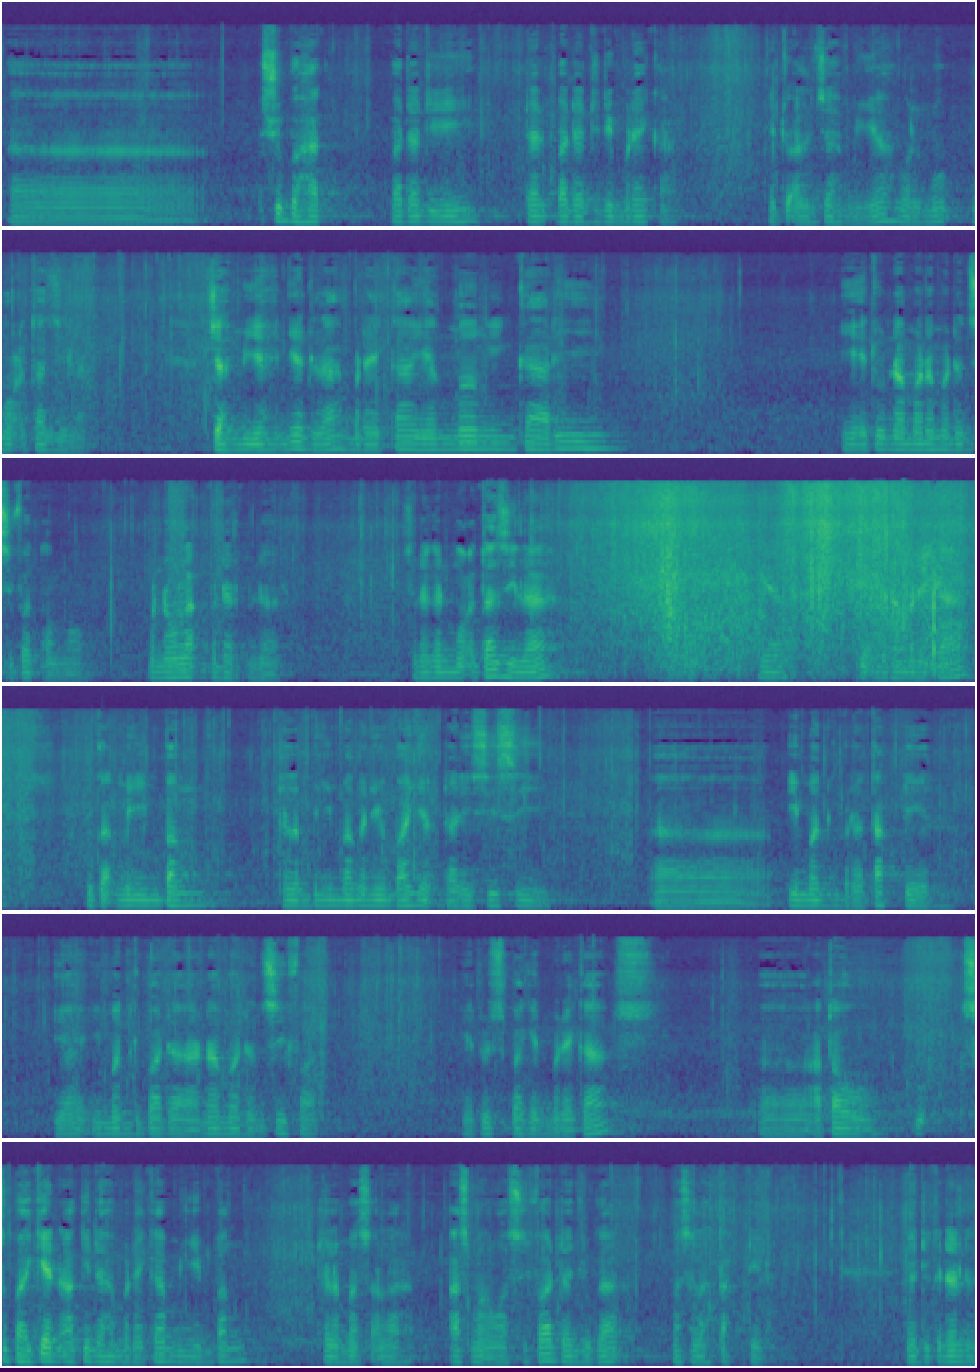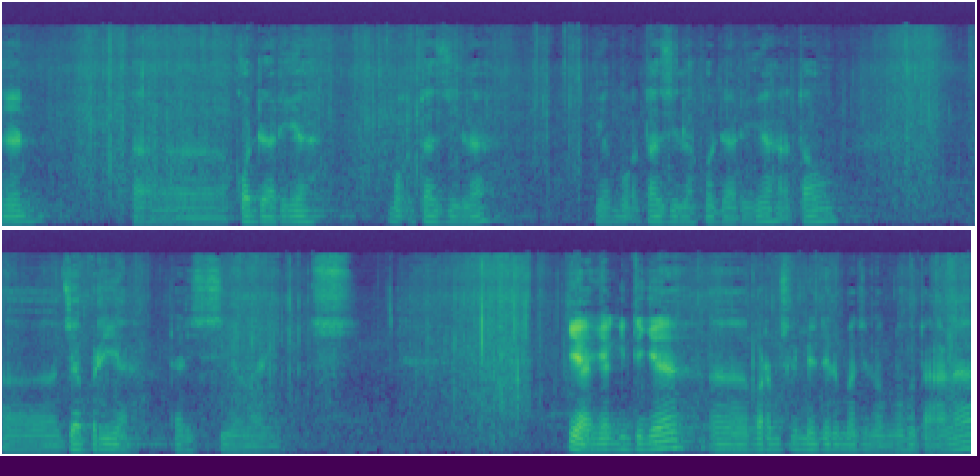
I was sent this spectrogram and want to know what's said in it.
uh, syubhat pada diri dan pada diri mereka yaitu Al-Jahmiyah wal Mu'tazilah. Jahmiyah ini adalah mereka yang mengingkari yaitu nama-nama dan sifat Allah menolak benar-benar sedangkan Mu'tazilah ya di antara mereka juga menyimpang dalam penyimpangan yang banyak dari sisi uh, iman kepada takdir ya iman kepada nama dan sifat yaitu sebagian mereka uh, atau sebagian akidah mereka menyimpang dalam masalah asma wa sifat dan juga masalah takdir yang dikenal dengan uh, Qadariyah Mu'tazilah ya Mu'tazilah Qadariyah atau uh, Jabriyah dari sisi yang lain. Ya, yang intinya uh, para muslimin yang dirahmati Allah taala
